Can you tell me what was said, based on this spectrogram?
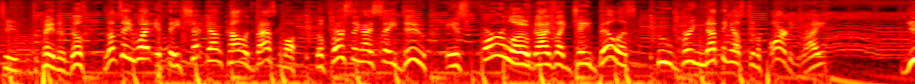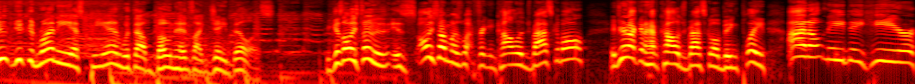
to to pay their bills. Because I'll tell you what, if they shut down college basketball, the first thing I say do is furlough guys like Jay Bilas who bring nothing else to the party, right? You you could run ESPN without boneheads like Jay Bilas. Because all he's talking is, is all he's talking about is what freaking college basketball. If you're not going to have college basketball being played, I don't need to hear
